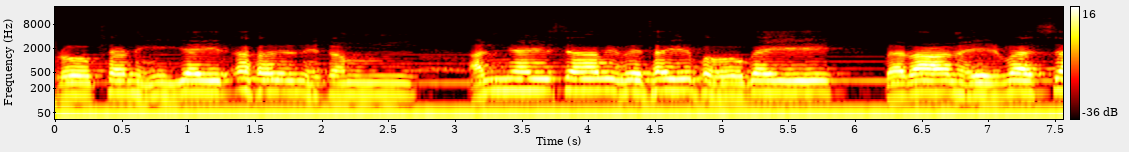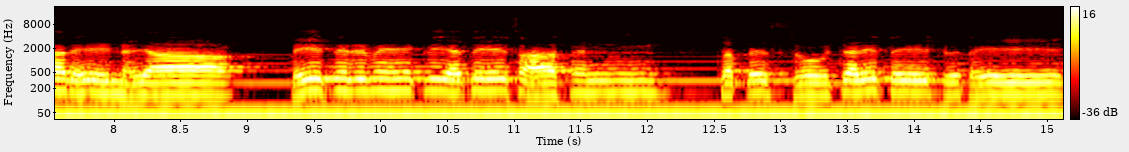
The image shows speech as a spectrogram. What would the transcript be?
प्रोक्षणीयैरहर्निशम् अन्यैश्च विविधैर्भोगैः प्रदानैर्वत्सरेण या प्रीतिर्मे क्रियते सास्मिन् सुचरिते श्रुते।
